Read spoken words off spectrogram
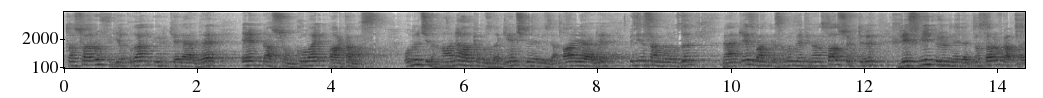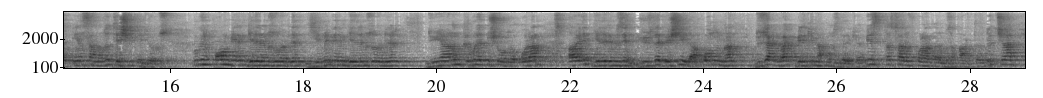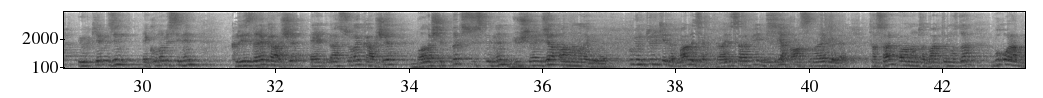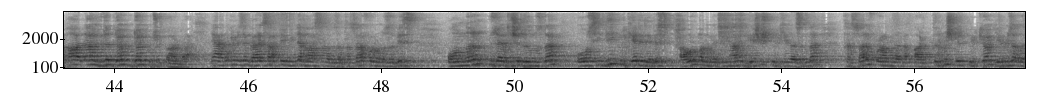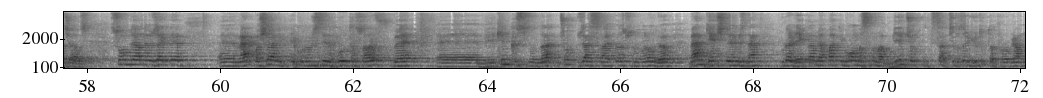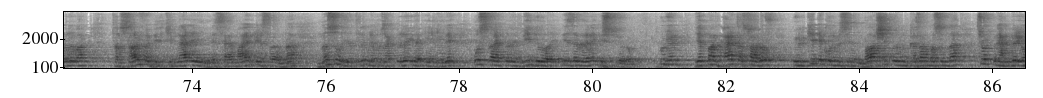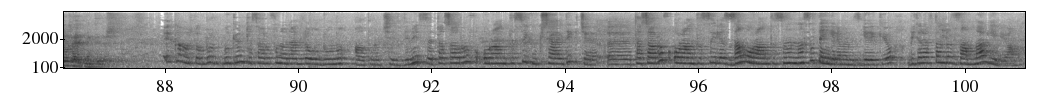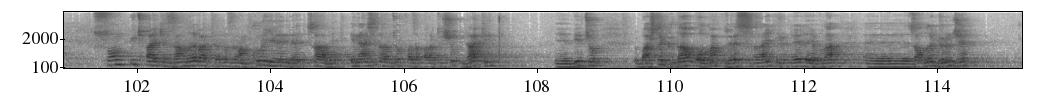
Tasarruf yapılan ülkelerde enflasyon kolay artamaz. Onun için hane halkımızda, gençlerimizde, ailelerde biz insanlarımızı Merkez Bankası'nın ve finansal sektörün resmi ürünleriyle tasarruf yapmaya insanlarımızı teşvik ediyoruz. Bugün 10 birim gelirimiz olabilir, 20 birim gelirimiz olabilir. Dünyanın kabul etmiş olduğu oran aylık gelirimizin %5'i ile 10'undan düzenli olarak birikim yapmamız gerekiyor. Biz tasarruf oranlarımızı arttırdıkça ülkemizin ekonomisinin krizlere karşı, enflasyona karşı bağışıklık sisteminin güçleneceği anlamına gelir. Bugün Türkiye'de maalesef gayri safi milli hasılaya göre tasarruf oranlarımıza baktığımızda bu oran hala %4-4,5'larda. Yani bugün bizim gayri safi milli hasılamıza tasarruf oranımızı biz onların üzerine taşıdığımızda OECD ülkeleri de biz Avrupa'nın ve dünyanın gelişmiş ülkeleri arasında tasarruf oranlarını arttırmış bir ülke olarak yerimizi alacağız. Son dönemde özellikle e, Mert Başaran gibi ekonomistlerin bu tasarruf ve e, birikim kısmında çok güzel slaytlar sunumları oluyor. Ben gençlerimizden burada reklam yapmak gibi olmasın ama birçok iktisatçımızın YouTube'da programları var. Tasarruf ve birikimlerle ilgili sermaye piyasalarında nasıl yatırım yapacaklarıyla ilgili bu slaytları, videoları izlemelerini istiyorum. Bugün yapılan her tasarruf ülke ekonomisinin bağışıklığının kazanmasında çok önemli bir yol kat Başkan, bu- bugün tasarrufun önemli olduğunu altını çizdiniz. E, Tasarruf orantısı yükseldikçe, e, tasarruf orantısıyla zam orantısını nasıl dengelememiz gerekiyor? Bir taraftan da zamlar geliyor ama. Son 3 ayki zamlara baktığımız zaman kur yerinde sabit, enerji falan çok fazla artış yok. Lakin e, birçok başta gıda olmak üzere sanayi ürünleri de yapılan zamları görünce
